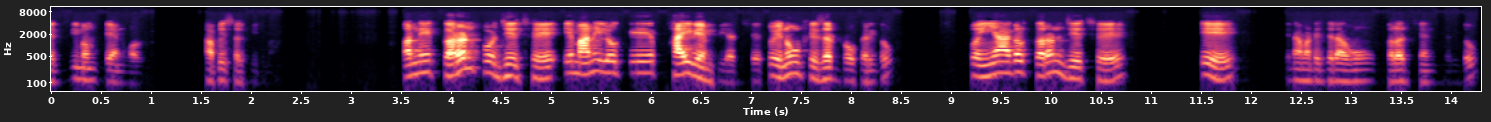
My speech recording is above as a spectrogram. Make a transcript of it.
Maximum ten volt આપણી સર્કિટમાં અને કરંટ જે છે, એ માની લો કે ફાઈવ એમ્પિયર છે, તો એનો હું ફેઝર ડ્રો કરી દઉં. તો અહીંયા આગળ કરંટ જે છે, એ એના માટે જરા હું કલર ચેન્જ કરી દઉં.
